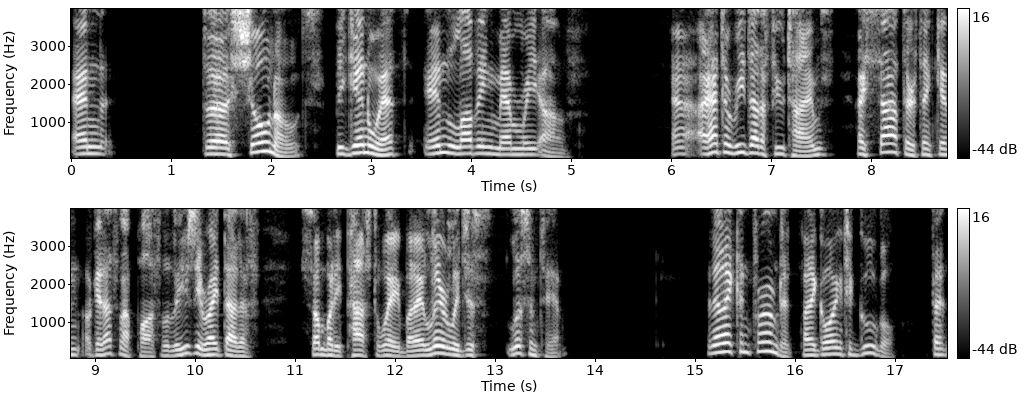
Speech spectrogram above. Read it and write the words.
And the show notes begin with in loving memory of. And I had to read that a few times. I sat there thinking, okay, that's not possible. They usually write that if somebody passed away, but I literally just listened to him. And then I confirmed it by going to Google that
